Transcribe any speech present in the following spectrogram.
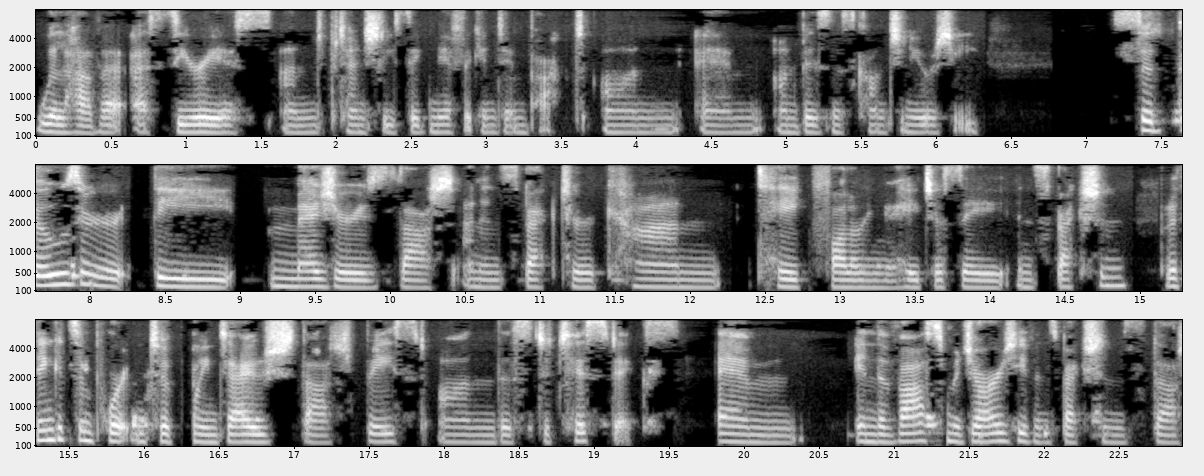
will have a, a serious and potentially significant impact on um, on business continuity. So those are the measures that an inspector can take following a HSA inspection. But I think it's important to point out that based on the statistics, um, in the vast majority of inspections that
